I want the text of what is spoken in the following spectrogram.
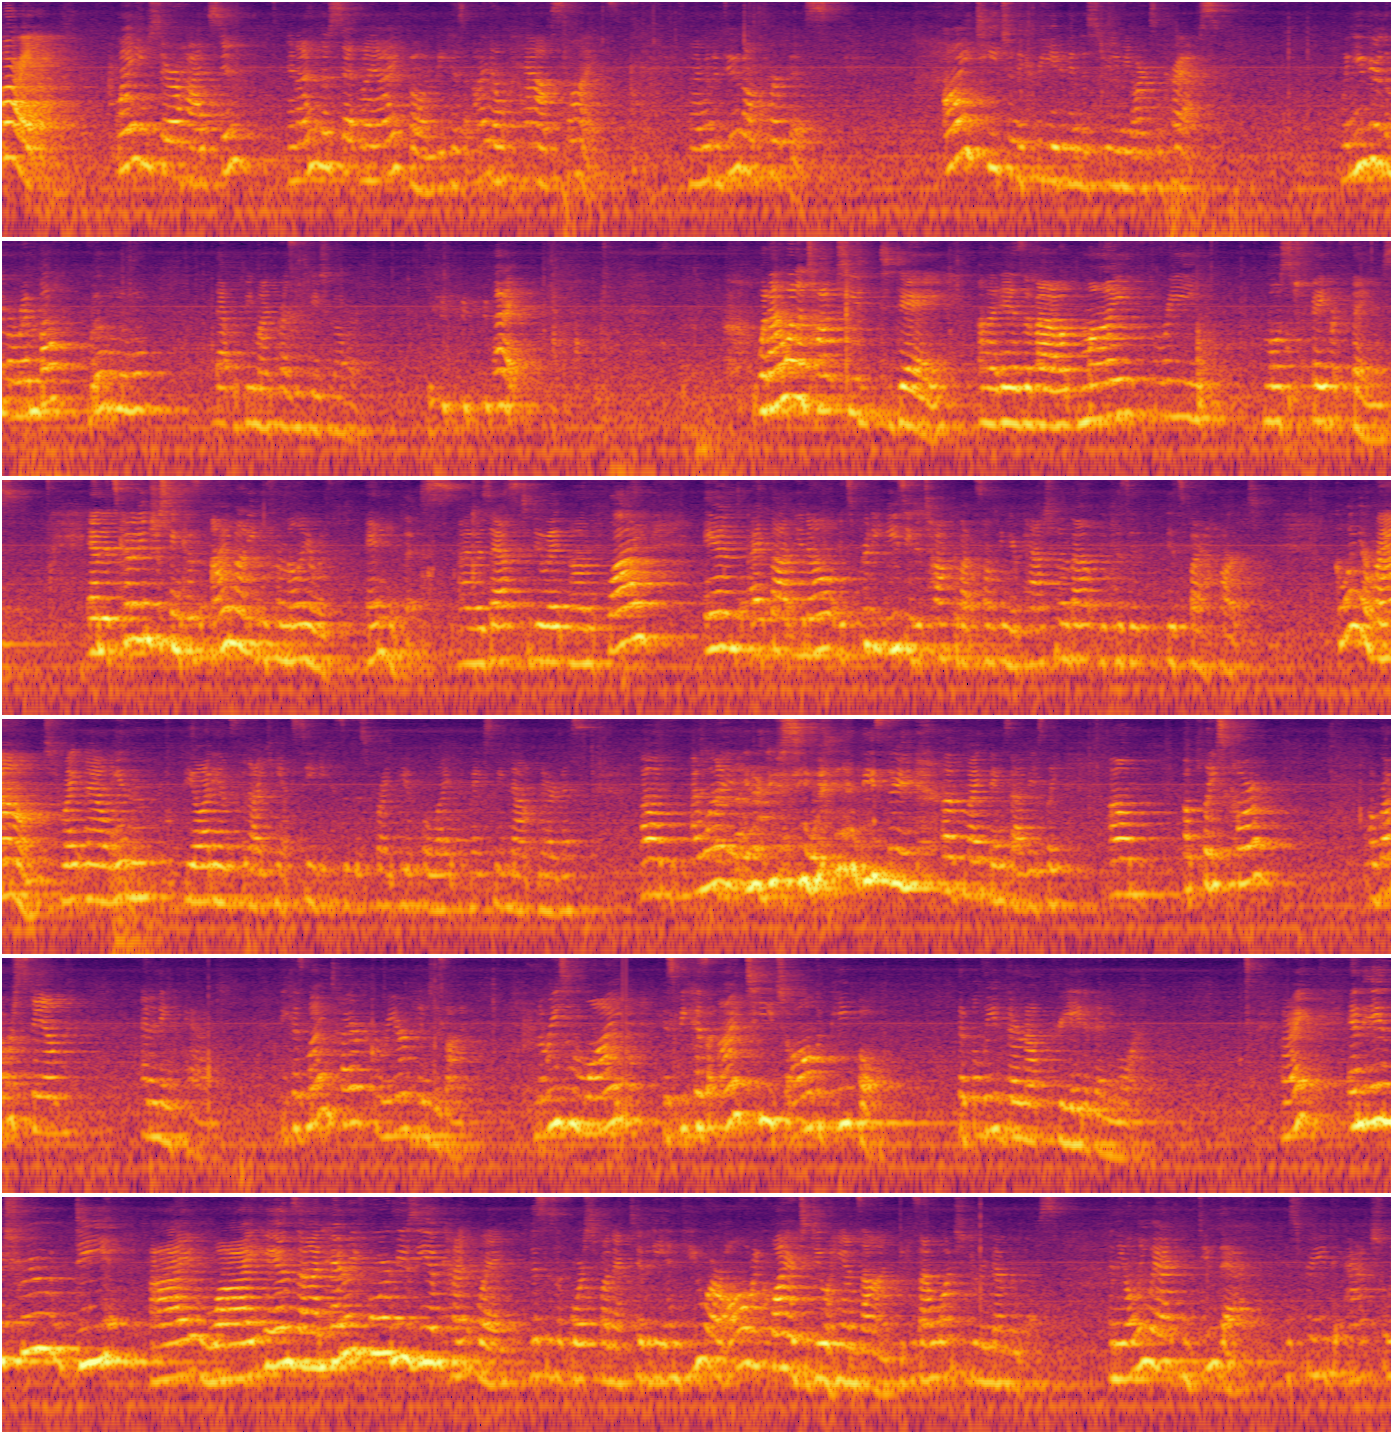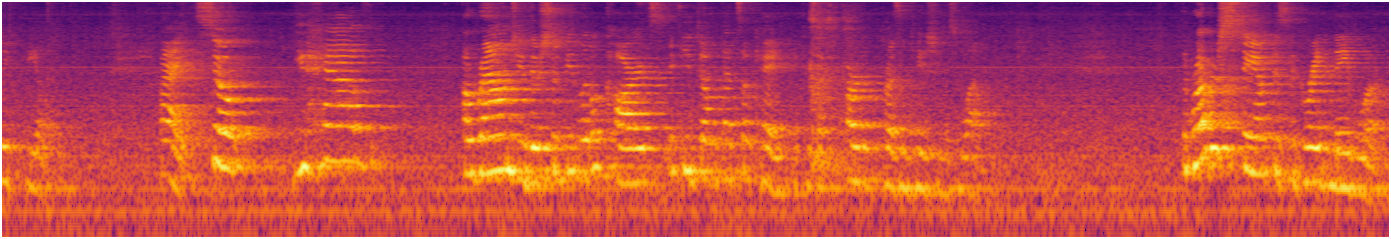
All right, my name's Sarah Hodsdon, and I'm going to set my iPhone because I don't have slides. And I'm going to do it on purpose. I teach in the creative industry in the arts and crafts. When you hear the marimba, that would be my presentation over. All right. What I want to talk to you today uh, is about my three most favorite things. And it's kind of interesting because I'm not even familiar with any of this. I was asked to do it on the fly, and I thought, you know, it's pretty easy to talk about something you're passionate about because it, it's by heart. Going around right now in the audience that I can't see because of this bright, beautiful light that makes me not nervous, um, I want to introduce you these three of my things, obviously. Um, a place card, a rubber stamp, and an ink pad. Because my entire career hinges on it. And the reason why is because I teach all the people that believe they're not creative anymore. All right? And in true DIY, hands-on, Henry Ford Museum kind of way, this is a forced fun activity, and you are all required to do hands-on because I want you to remember this. And the only way I can do that is for you to actually feel it. All right, so you have around you, there should be little cards. If you don't, that's okay, because that's part of the presentation as well. The rubber stamp is the great enabler.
